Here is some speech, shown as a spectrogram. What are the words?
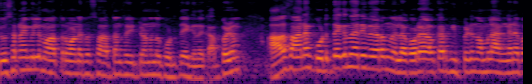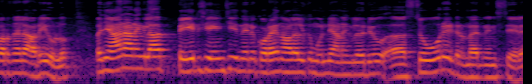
യൂസർ നെയിമിൽ മാത്രമാണ് ഇപ്പോൾ സാത്താൻ ത്രീ ടു വൺ എന്ന് കൊടുത്തേക്കുന്നത്. അപ്പോഴും ആ സാധനം കൊടുത്തേക്കുന്ന കാര്യം വേറെ ഒന്നുമില്ല കുറേ ആൾക്കാർക്ക് ഇപ്പോഴും നമ്മളെ അങ്ങനെ പറഞ്ഞാലേ അറിയുള്ളൂ. അപ്പം ഞാനാണെങ്കിൽ ആ പേര് ചേഞ്ച് ചെയ്യുന്നതിന് കുറേ നാളുകൾക്ക് മുന്നേ ആണെങ്കിൽ ഒരു സ്റ്റോറി ഇട്ടിട്ടുണ്ടായിരുന്നു ഇൻസ്റ്റയിൽ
